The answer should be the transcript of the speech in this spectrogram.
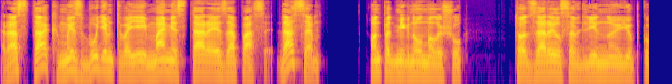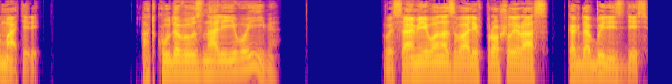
Раз так, мы сбудем твоей маме старые запасы, да, Сэм?» Он подмигнул малышу. Тот зарылся в длинную юбку матери. «Откуда вы узнали его имя?» «Вы сами его назвали в прошлый раз, когда были здесь».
